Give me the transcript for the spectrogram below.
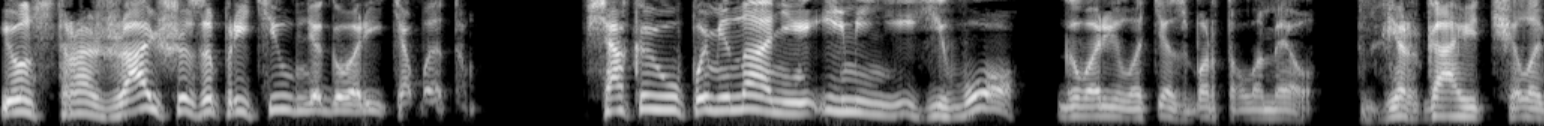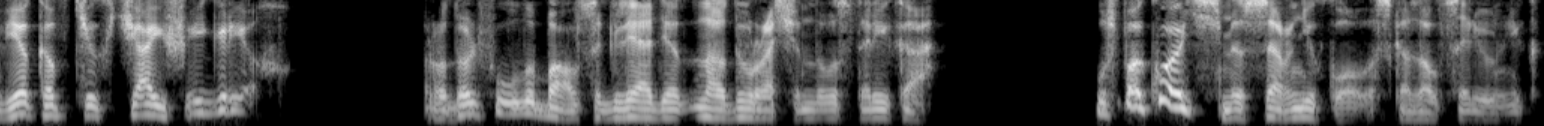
и он строжайше запретил мне говорить об этом. Всякое упоминание имени его, — говорил отец Бартоломео, — ввергает человека в техчайший грех. Рудольфо улыбался, глядя на одураченного старика. — Успокойтесь, мессер Никола, — сказал цирюльник.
